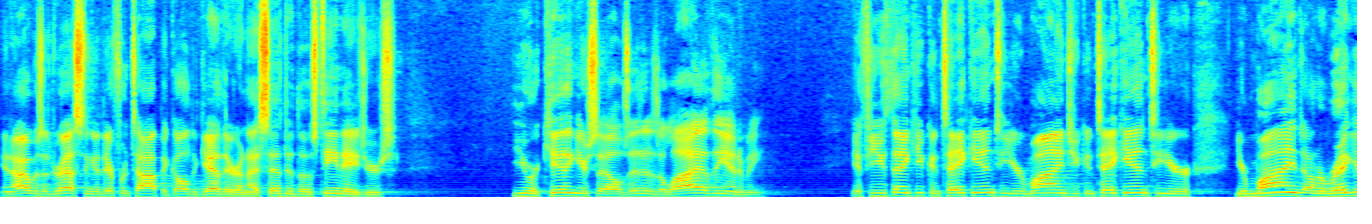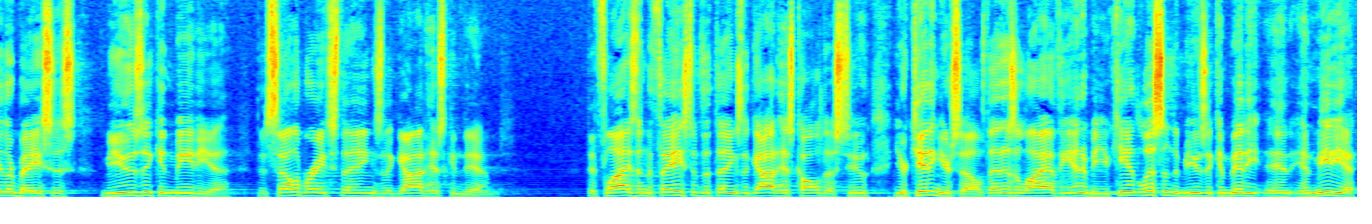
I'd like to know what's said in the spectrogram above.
and I was addressing a different topic altogether, and I said to those teenagers, You are kidding yourselves. It is a lie of the enemy. If you think you can take into your minds, you can take into your, your mind on a regular basis music and media that celebrates things that God has condemned that flies in the face of the things that God has called us to, you're kidding yourselves. That is a lie of the enemy. You can't listen to music and media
